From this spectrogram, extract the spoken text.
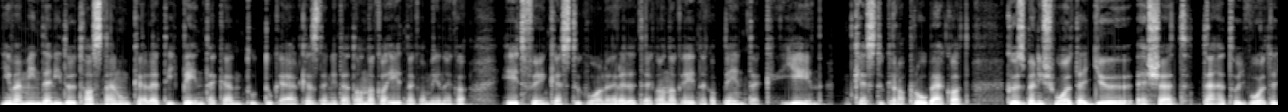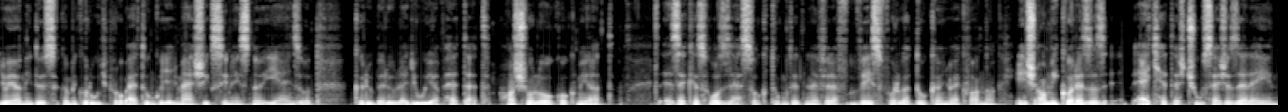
nyilván minden időt használnunk kellett, így pénteken tudtuk elkezdeni, tehát annak a hétnek, aminek a hétfőn kezdtük volna eredetileg, annak a hétnek a péntek jén kezdtük el a próbákat. Közben is volt egy eset, tehát hogy volt egy olyan időszak, amikor úgy próbáltunk, hogy egy másik színésznő hiányzott körülbelül egy újabb hetet. Hasonló okok miatt ezekhez hozzászoktunk, tehát mindenféle vészforgatókönyvek vannak, és amikor ez az egyhetes csúszás az elején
